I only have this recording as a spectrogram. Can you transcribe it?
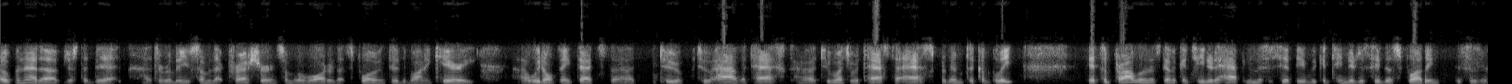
open that up just a bit uh, to relieve some of that pressure and some of the water that's flowing through the Bonnet Carré. Uh, we don't think that's uh, too too high of a task, uh, too much of a task to ask for them to complete. It's a problem that's going to continue to happen in Mississippi. We continue to see this flooding. This is the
